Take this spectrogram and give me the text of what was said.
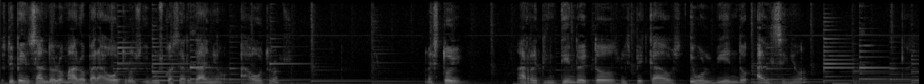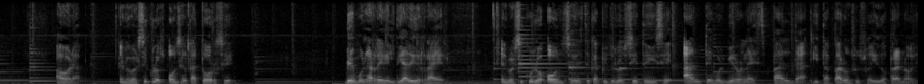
¿Estoy pensando lo malo para otros y busco hacer daño a otros? ¿Me estoy arrepintiendo de todos mis pecados y volviendo al Señor? Ahora, en los versículos 11 al 14 vemos la rebeldía de Israel. El versículo 11 de este capítulo 7 dice, antes volvieron la espalda y taparon sus oídos para no oír.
